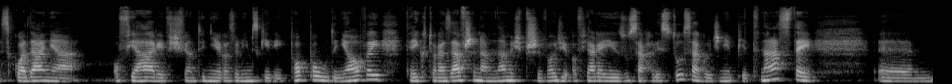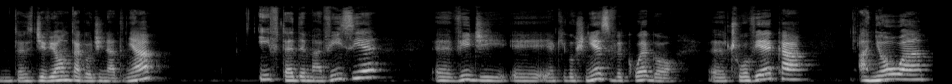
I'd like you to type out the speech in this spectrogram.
składania ofiary w świątyni jerozolimskiej, tej popołudniowej, tej, która zawsze nam na myśl przywodzi ofiarę Jezusa Chrystusa godzinie 15 to jest dziewiąta godzina dnia, i wtedy ma wizję, e, widzi e, jakiegoś niezwykłego e, człowieka, anioła,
